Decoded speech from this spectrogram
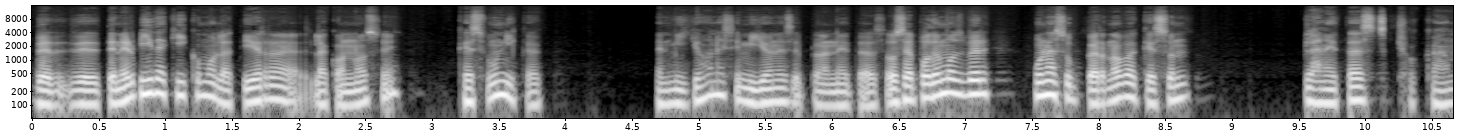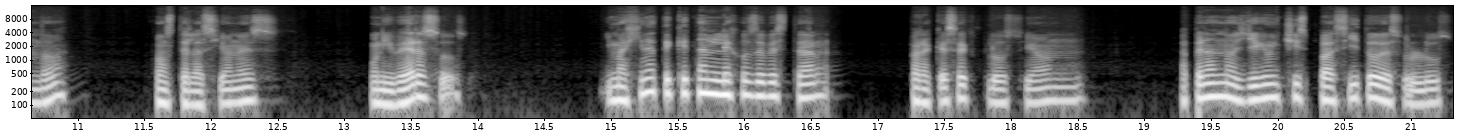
de tener vida aquí como la Tierra la conoce, que es única en millones y millones de planetas. O sea, podemos ver una supernova que son planetas chocando, constelaciones, universos. Imagínate qué tan lejos debe estar para que esa explosión apenas nos llegue un chispacito de su luz.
